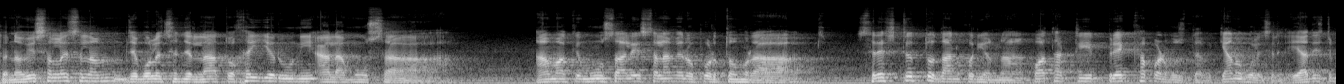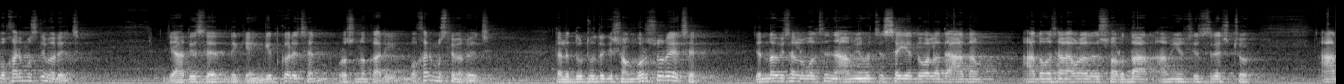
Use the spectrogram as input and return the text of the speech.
তো নবী সাল্লাহ সাল্লাম যে বলেছেন যে, লা তোহাইয়রুনি আলা মুসা। আমাকে মুসা আলি সাল্লামের ওপর তোমরা শ্রেষ্ঠত্ব দান করিও না। কথাটির প্রেক্ষাপট বুঝতে হবে। কেন বলেছিলেন? এই হাদিসটি বোখারি মুসলিমে রয়েছে। যে হাদিসের দিকে ইঙ্গিত করেছেন প্রশ্নকারী বোখারি মুসলিমে রয়েছে। তাহলে দুটো দিকে সংঘর্ষ রয়েছে। যে নবী সাল বলছেন যে, আমি হচ্ছে সৈয়দ ওয়ালাদে আদম। আদম সাল্লাহ সর্দার। আমি হচ্ছে শ্রেষ্ঠ। আর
